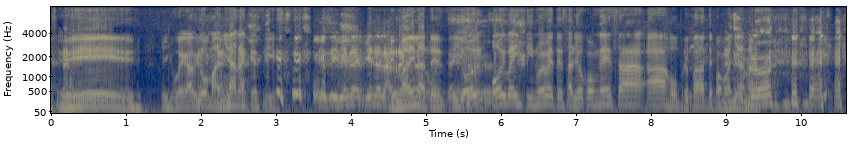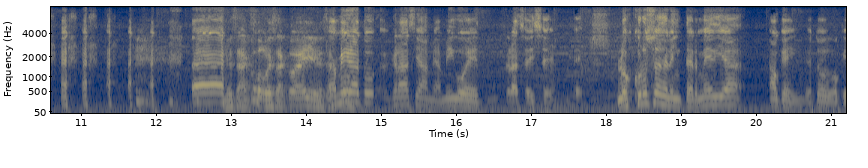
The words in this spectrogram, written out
Sí. Y juega vivo mañana que sí. Sí, sí, viene, viene la Imagínate, si hoy, hoy 29 te salió con esa, ajo, prepárate para mañana. me sacó, me sacó ahí. Me sacó. Mira tú, gracias a mi amigo Ed, gracias, dice. Eh, los cruces de la intermedia, ok, esto, ok.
